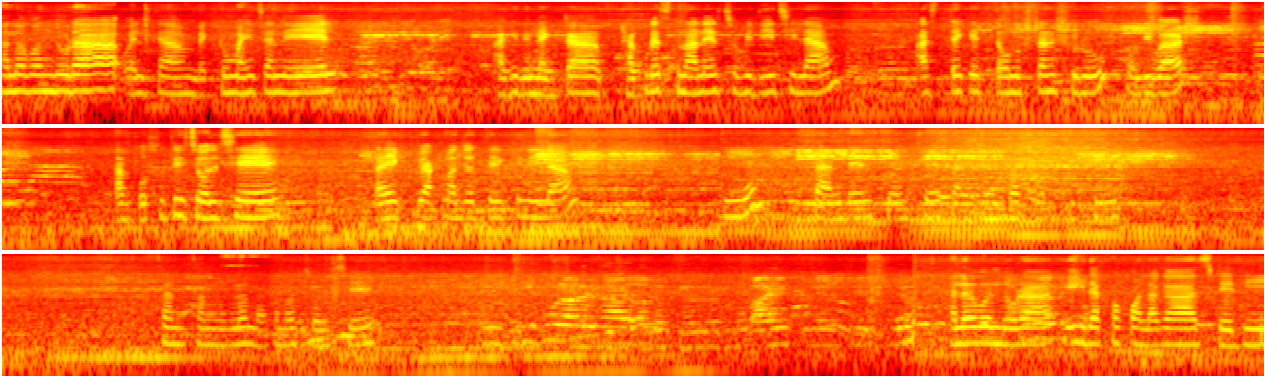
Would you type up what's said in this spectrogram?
হ্যালো বন্ধুরা welcome back to my channel আগের দিন একটা ঠাকুরের স্নানের ছবি দিয়েছিলাম। আজ থেকে একটা অনুষ্ঠান শুরু অধিবাস তার প্রস্তুতি চলছে, তাই একটু এক নজর দেখে নিলাম। দিয়ে প্যান্ডেল চলছে প্যান্ডেল বা প্রস্তুতি। ফ্যান ফ্যানগুলো লাগানো চলছে। হ্যালো বন্ধুরা এই দেখো কলা গাছ রেডি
